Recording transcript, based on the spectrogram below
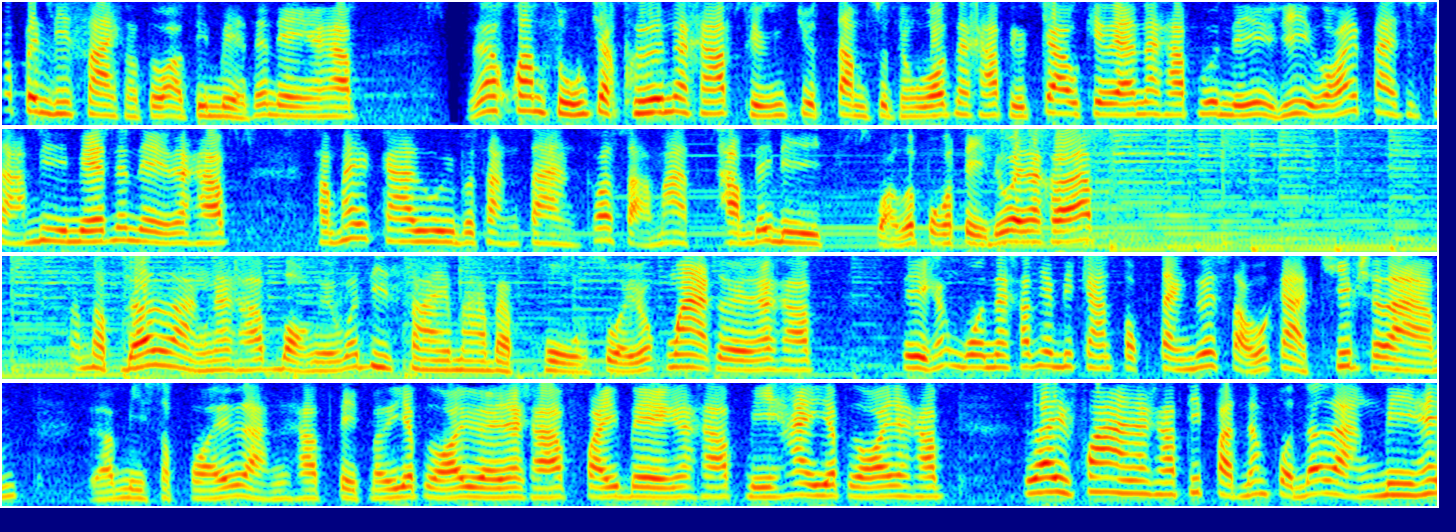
ก็เป็นดีไซน์ของตัว Ultimate นั่นเองนะครับ และความสูงจากพื้นนะครับถึงจุดต่ำสุดของรถนะครับหรือ9กิโลนะครับรุ่นนี้อยู่ที่ 183มิลลิเมตรนั่นเองนะครับทำให้การลุยประสังต่างก็สามารถทำได้ดีกว่ารถปกติด้วยนะครับสำหรับด้านหลังนะครับ บอกเลยว่าดีไซน์มาแบบโหสวยมากๆเลยนะครับนี่ข้างบนนะครับยังมีการตกแต่งด้วยเสาอากาศคีบฉลาม แล้วมีสปอยล์หลังครับติดมาเรียบร้อยเลยนะครับ ไฟเบรกนะครับมีให้เรียบร้อยนะครับไล่ฟ้านะครับที่ปัดน้ำฝนด้านหลังมีให้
